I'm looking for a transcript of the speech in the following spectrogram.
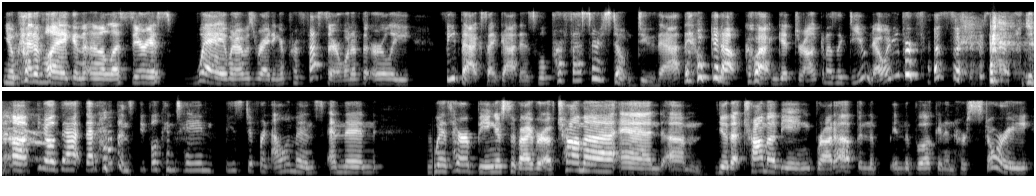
you know kind of like in, in a less serious way when i was writing a professor one of the early feedbacks I got is, well, professors don't do that. They don't get out, go out and get drunk. And I was like, do you know any professors? uh, you know that that happens. People contain these different elements, and then with her being a survivor of trauma and um, you know that trauma being brought up in the in the book and in her story,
